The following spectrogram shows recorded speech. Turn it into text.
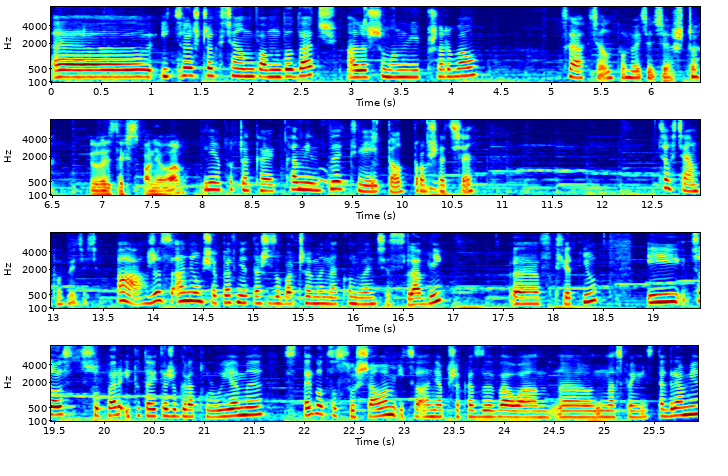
E, I co jeszcze chciałam Wam dodać, ale Szymon mi przerwał. Co ja chciałam powiedzieć jeszcze? Że jesteś wspaniała. Nie, poczekaj. Kamil, wytnij to, proszę cię. Co chciałam powiedzieć? A, że z Anią się pewnie też zobaczymy na konwencie Slawni e, w kwietniu. I co jest super, i tutaj też gratulujemy, z tego co słyszałam i co Ania przekazywała na, na swoim Instagramie,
